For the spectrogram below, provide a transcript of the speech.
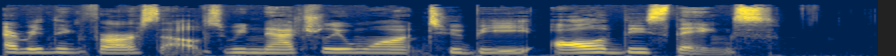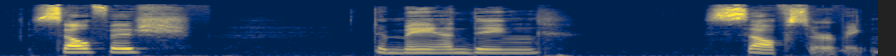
everything for ourselves. We naturally want to be all of these things selfish, demanding, self serving.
